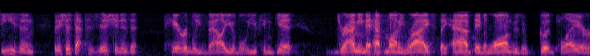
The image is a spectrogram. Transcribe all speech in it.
season, but it's just that position isn't terribly valuable. You can get I mean, they have Monty Rice, they have David Long who's a good player.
